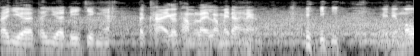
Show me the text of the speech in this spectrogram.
ถ้าเหยื่อถ้าเหยื่อดีจริงไงตะข่ายก็ทำอะไรเราไม่ได้นะไม่ได้โม้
